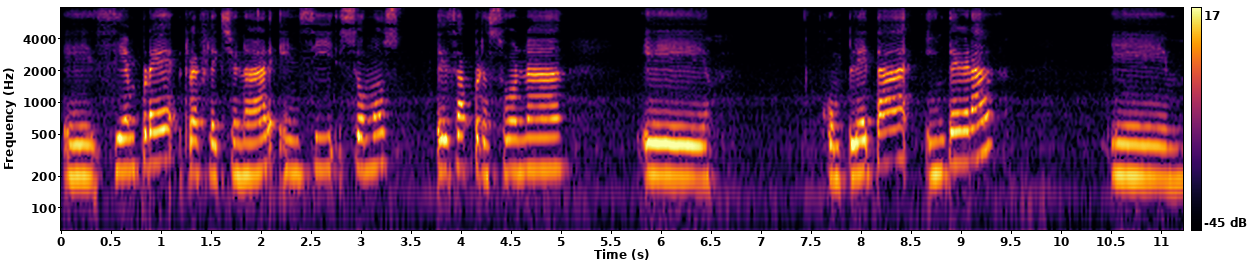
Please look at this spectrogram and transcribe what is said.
eh, siempre reflexionar en si somos esa persona eh, completa, íntegra. Eh,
